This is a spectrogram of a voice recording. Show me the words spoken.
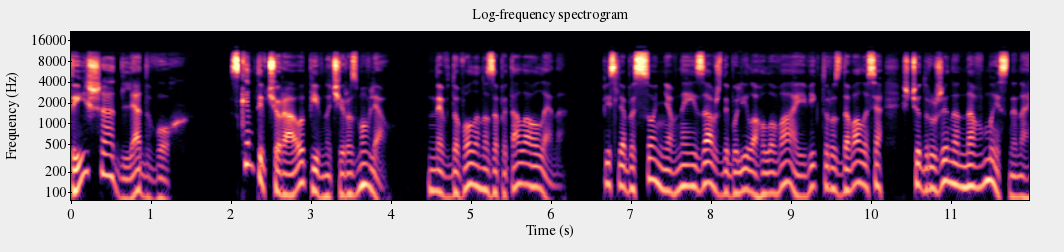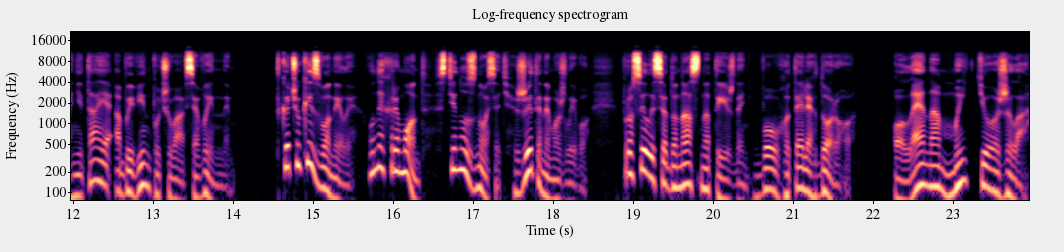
Тиша для двох. З ким ти вчора опівночі розмовляв? невдоволено запитала Олена. Після безсоння в неї завжди боліла голова, і Віктору здавалося, що дружина навмисне нагнітає, аби він почувався винним. Ткачуки дзвонили, у них ремонт, стіну зносять, жити неможливо. Просилися до нас на тиждень, бо в готелях дорого. Олена миттю ожила.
